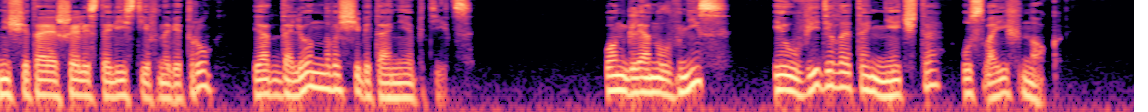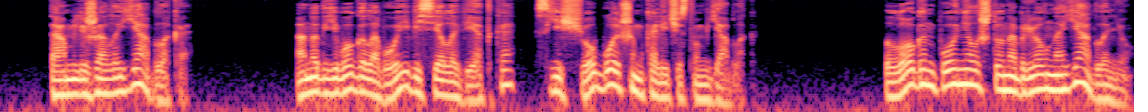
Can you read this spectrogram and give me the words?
не считая шелеста листьев на ветру и отдаленного щебетания птиц. Он глянул вниз и увидел это нечто у своих ног. Там лежало яблоко. а над его головой висела ветка с еще большим количеством яблок. Логан понял, что набрел на яблоню,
